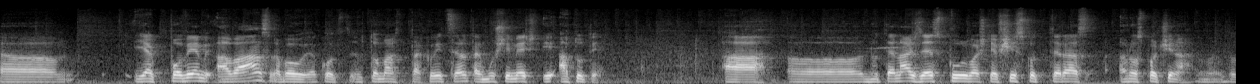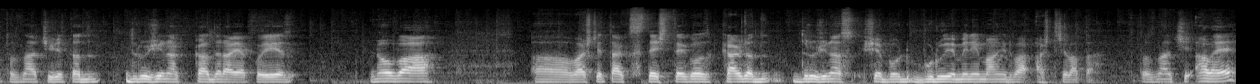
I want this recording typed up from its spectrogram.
e, jak powiem awans, albo jako to ma taki cel, tak musi mieć i atuty. A e, no ten náš zespół właśnie wszystko teraz rozpoczyna. No, to, to znaczy, że ta drużyna kadra jako jest nowa, e, właśnie tak z też tego każda d- drużyna się bu- buduje minimálně 2 až 3 lata. To znaczy, ale e,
